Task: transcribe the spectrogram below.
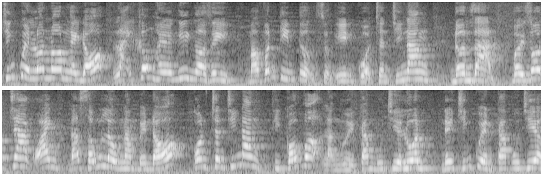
chính quyền loan non ngày đó lại không hề nghi ngờ gì mà vẫn tin tưởng xưởng in của Trần Trí Năng? Đơn giản bởi do cha của anh đã sống lâu năm bên đó, còn Trần Trí Năng thì có vợ là người Campuchia luôn nên chính quyền Campuchia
